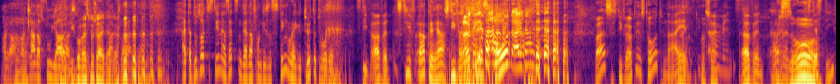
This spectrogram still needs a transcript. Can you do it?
Ah ja, war klar, dass du ja, Ja, sagst. Nico weiß Bescheid, War Alter. klar, Alter. Alter, du solltest den ersetzen, der da von diesem Stingray getötet wurde. Steve Irwin. Steve Urkel, ja. Steve Urkel ist tot, Alter? Was? Steve Urkel ist tot? Nein, Ach so. Irvin. Irvin. Ach Ist so. der Steve?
